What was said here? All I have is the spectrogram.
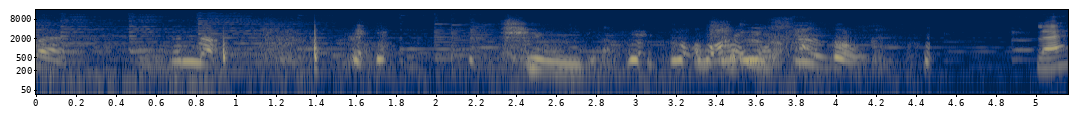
嘞，真的。轻点，我也是的。来，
